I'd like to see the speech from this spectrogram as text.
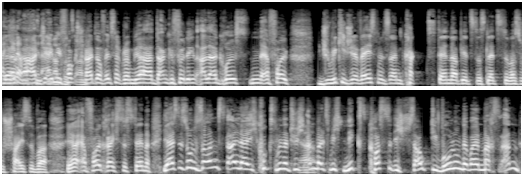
Klar, oder, ah, Jamie Foxx schreibt auf Instagram, ja, danke für den allergrößten Erfolg. Ricky Gervais mit seinem Kack-Stand-Up jetzt das letzte, was so scheiße war. Ja, erfolgreichste Stand-Up. Ja, es ist umsonst, Alter. Ich guck's mir natürlich Ja. an, weil es mich nix kostet. Ich saug die Wohnung dabei und mach's an.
